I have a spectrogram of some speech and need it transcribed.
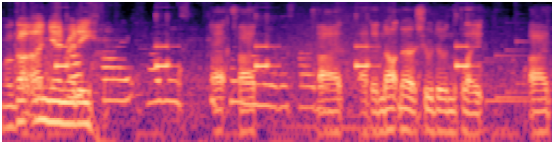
We've got onion ready. Oh, sorry, I was completely fine. on the other side. Fine. I did not know she was doing the plate. Fine.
